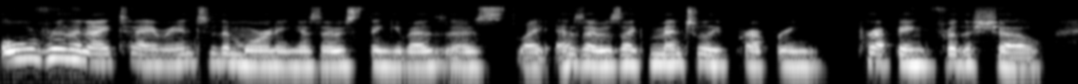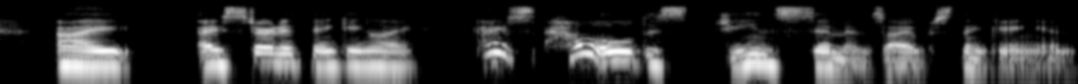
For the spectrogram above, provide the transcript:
over the nighttime into the morning, as I was thinking about, as I was like, as I was like mentally prepping, prepping for the show, I, I started thinking like, guys, how old is Gene Simmons? I was thinking, and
